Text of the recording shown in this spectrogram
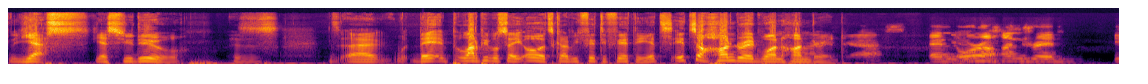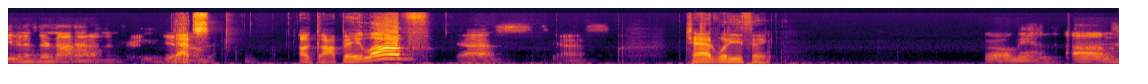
Yes, yes, you do. Is uh, they a lot of people say, "Oh, it's got to be 50-50. It's it's a hundred one hundred. Yes, and Yeah. or a hundred, even if they're not at a hundred. you That's know? agape love. yes, yes. Chad, what do you think? Oh man. Um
